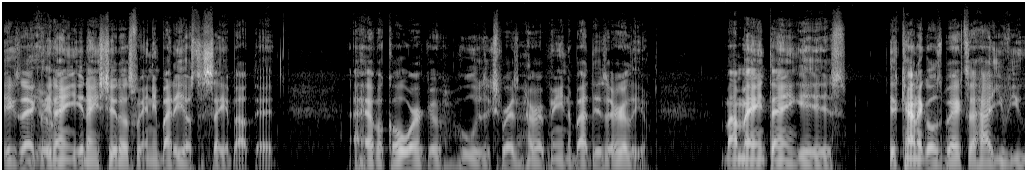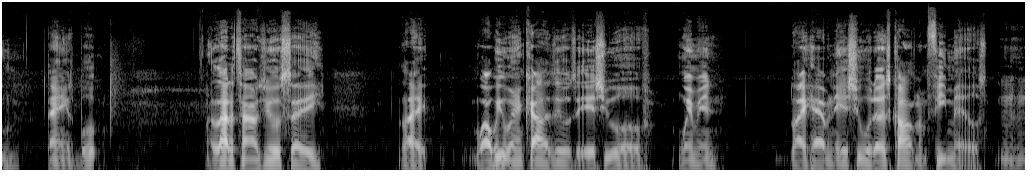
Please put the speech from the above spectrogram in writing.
Exactly. It ain't it ain't shit else for anybody else to say about that. I have a coworker who was expressing her opinion about this earlier. My main thing is it kind of goes back to how you view things, book. A lot of times you'll say like while we were in college there was an issue of women like having an issue with us calling them females. Mm-hmm.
